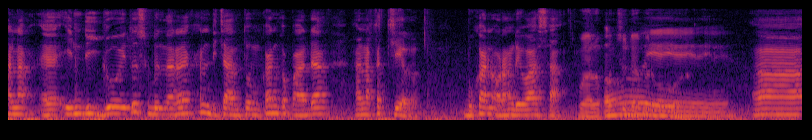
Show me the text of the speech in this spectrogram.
anak eh, indigo itu sebenarnya kan dicantumkan kepada anak kecil, bukan orang dewasa. Walaupun Oh sudah iya berumur. iya iya. iya. Eh,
